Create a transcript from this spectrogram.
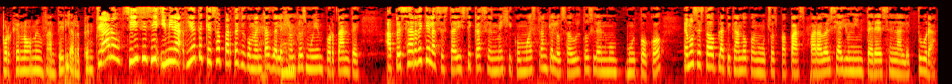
¿por qué no uno infantil de repente? Claro, sí, sí, sí. Y mira, fíjate que esa parte que comentas del ejemplo es muy importante. A pesar de que las estadísticas en México muestran que los adultos leen muy, muy poco, hemos estado platicando con muchos papás para ver si hay un interés en la lectura.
